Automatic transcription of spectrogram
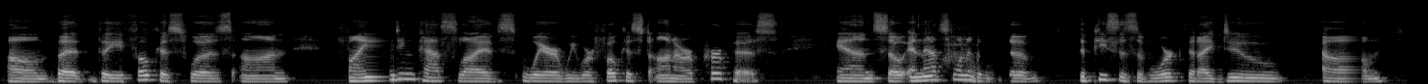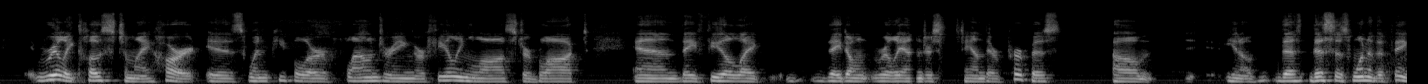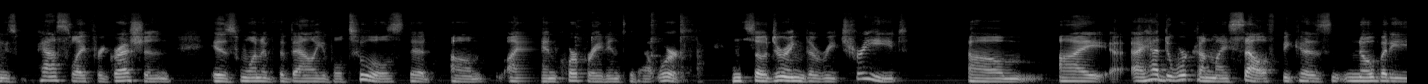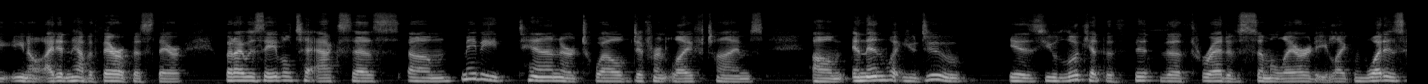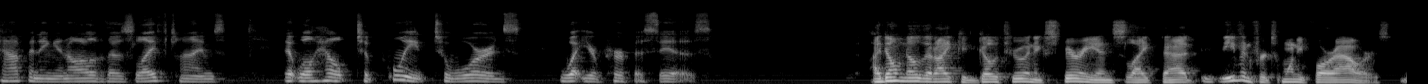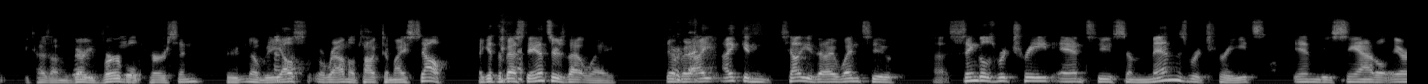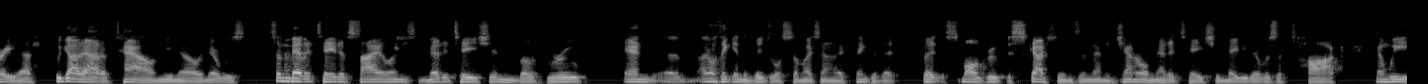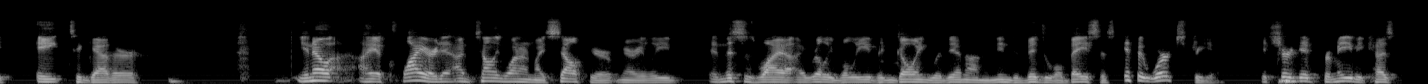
Um, but the focus was on finding past lives where we were focused on our purpose, and so and that's one of the the, the pieces of work that I do um, really close to my heart is when people are floundering or feeling lost or blocked and they feel like they don't really understand their purpose. Um, you know, this, this is one of the things, past life regression is one of the valuable tools that um, I incorporate into that work. And so during the retreat, um, I I had to work on myself because nobody, you know, I didn't have a therapist there, but I was able to access um, maybe ten or twelve different lifetimes, um, and then what you do is you look at the th- the thread of similarity, like what is happening in all of those lifetimes, that will help to point towards what your purpose is. I don't know that I could go through an experience like that even for 24 hours because I'm a very verbal person. There's nobody Uh-huh. else around. I'll talk to myself. I get the best answers that way. Yeah, but I, I can tell you that I went to a singles retreat and to some men's retreats in the Seattle area. We got out of town, you know, and there was some Uh-huh. meditative silence, meditation, both group and uh, I don't think individuals so much now that I think of it, but small group discussions and then a general meditation. Maybe there was a talk and we ate together. You know, I acquired, and I'm telling one on myself here, Mary Lee, and this is why I really believe in going within on an individual basis if it works for you. It sure did for me because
